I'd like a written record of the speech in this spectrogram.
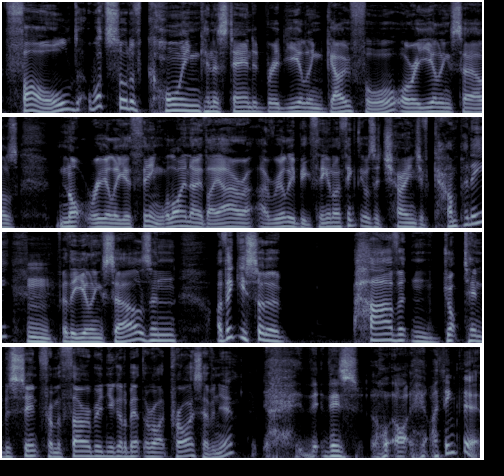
fold. What sort of coin can a standard bred yearling go for, or a yearling sales not really a thing? Well, I know they are a, a really big thing, and I think there was a change of company mm. for the yearling sales, and I think you sort of halve it and drop 10% from a thoroughbred and you got about the right price, haven't you? There's, I think that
